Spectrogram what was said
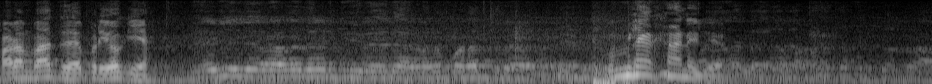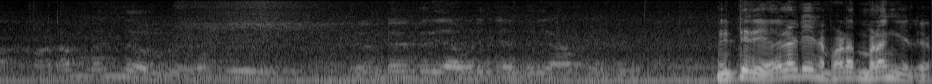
படம் பார்த்து எப்படி ஓகே உண்மையாக காணலையா படம் என்ன படம் விளங்கலையோ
